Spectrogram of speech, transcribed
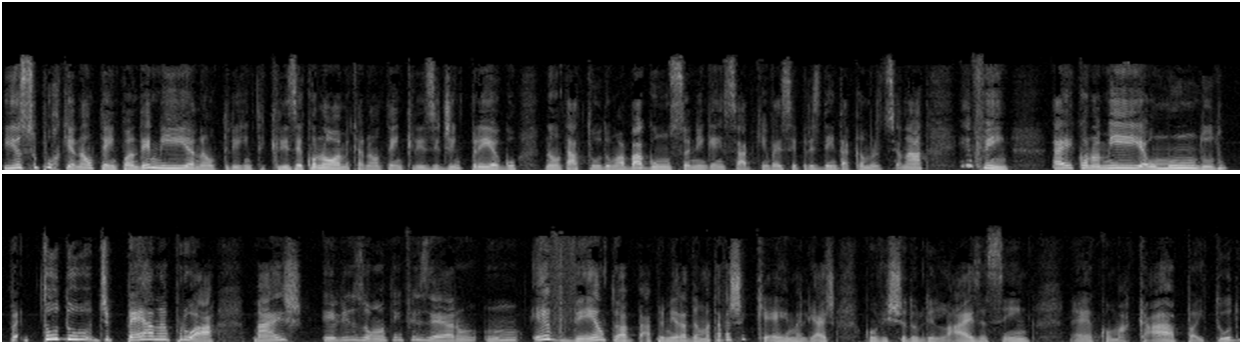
Isso porque não tem pandemia, não tem crise econômica, não tem crise de emprego, não está tudo uma bagunça, ninguém sabe quem vai ser presidente da Câmara do Senado. Enfim, a economia, o mundo, tudo de perna para o ar. Mas eles ontem fizeram um evento. A, a primeira-dama estava chiquérrima, aliás, com vestido lilás, assim, né, com uma capa e tudo,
